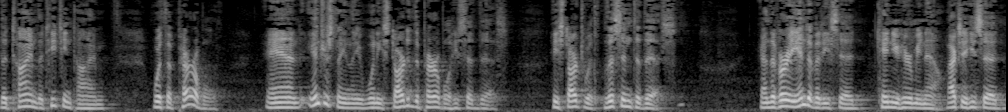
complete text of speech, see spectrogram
the time, the teaching time with a parable and interestingly, when he started the parable, he said this. He starts with, listen to this. And the very end of it, he said, can you hear me now? Actually, he said,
